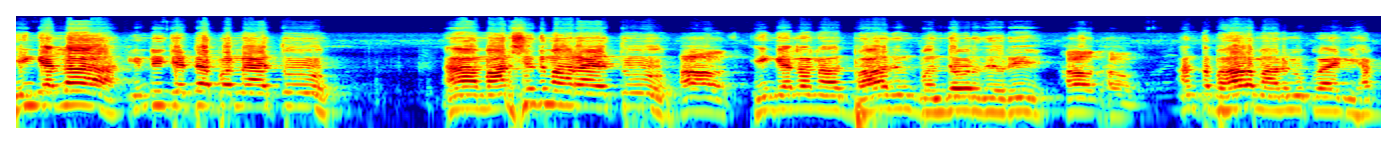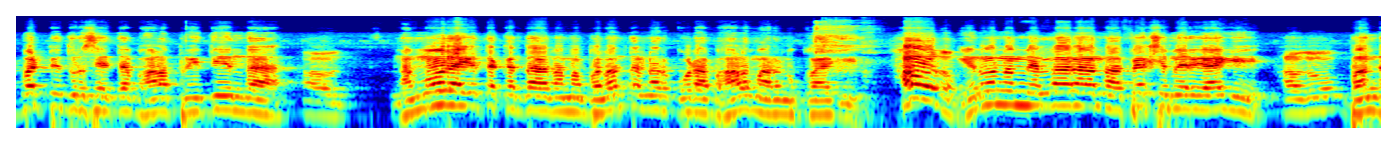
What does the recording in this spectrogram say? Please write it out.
ಹಿಂಗೆಲ್ಲ ಇಂಡಿ ಜಟ್ಟಪ್ಪನ ಆಯ್ತು ಆ ಮಾನಸಿದ ಮಾರ ಆಯ್ತು. ಹಿಂಗೆಲ್ಲ ನಾವು ಬಹಳ ದಿನ ಬಂದವ್ರ ದೇವ್ರಿ ಹೌದು ಹೌದು. ಅಂತ ಬಹಳ ಮಾರ್ಮಿಕವಾಗಿ ಹೆಬ್ಬಟ್ಟಿದ್ರು ಸಹಿತ ಬಹಳ ಪ್ರೀತಿಯಿಂದ ನಮ್ಮವರಾಗಿರ್ತಕ್ಕಂತ ನಮ್ಮ ಬಲಂತಣ್ಣರು ಕೂಡ ಬಹಳ ಮಾರ್ಮಿಕವಾಗಿ ಹೌದು. ಏನೋ ನಮ್ಮೆಲ್ಲರ ಒಂದು ಅಪೇಕ್ಷೆ ಮೇರೆಗಾಗಿ ಹೌದು. ಬಂದ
